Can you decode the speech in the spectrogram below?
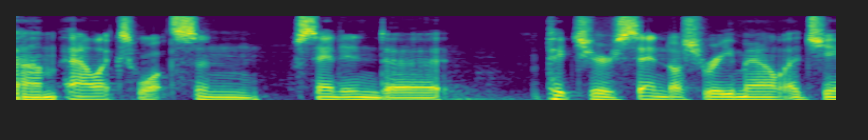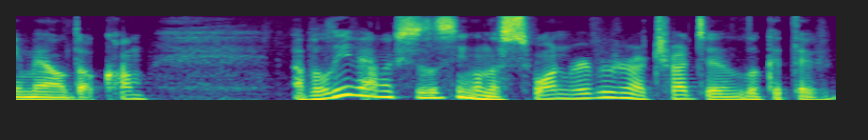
Um, Alex Watson sent in a picture, send us your email at gmail.com. I believe Alex is listening on the Swan River. I tried to look at the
